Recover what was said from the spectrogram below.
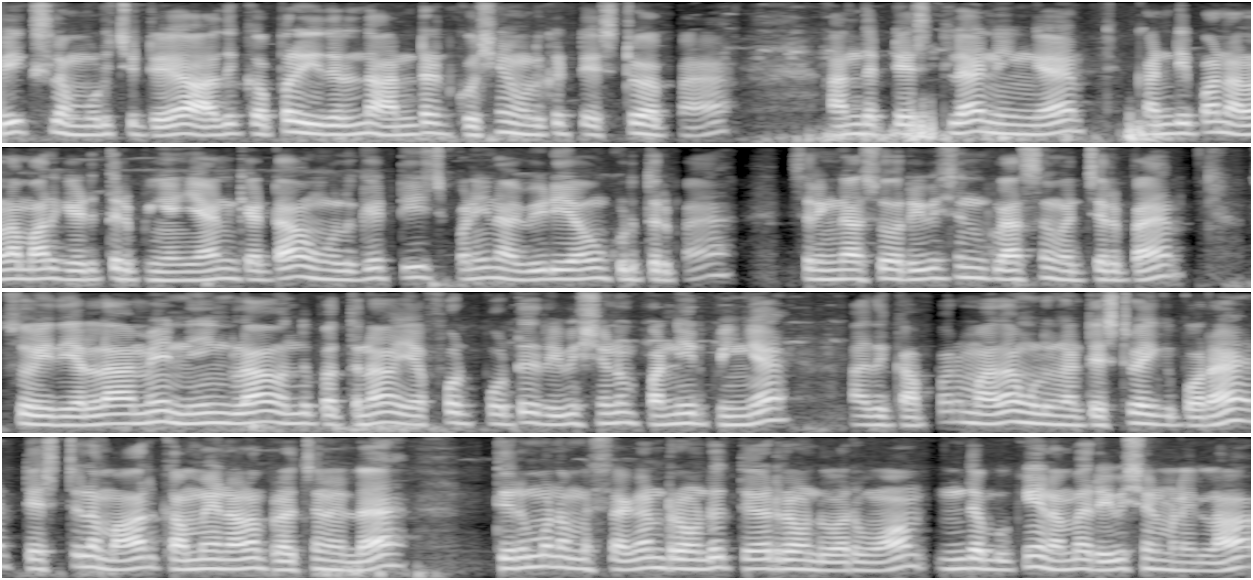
வீக்ஸில் முடிச்சுட்டு அதுக்கப்புறம் இதுலேருந்து ஹண்ட்ரட் கொஷின் உங்களுக்கு டெஸ்ட் வைப்பேன். அந்த டெஸ்ட்டில் நீங்கள் கண்டிப்பாக நல்ல மார்க் எடுத்திருப்பீங்க. ஏன்னு கேட்டால் உங்களுக்கு டீச் பண்ணி நான் வீடியோவும் கொடுத்துருப்பேன். சரிங்களா? ஸோ ரிவிஷன் கிளாஸும் வச்சுருப்பேன். ஸோ இது எல்லாமே நீங்களாக வந்து பார்த்தோன்னா எஃபோர்ட் போட்டு ரிவிஷனும் பண்ணியிருப்பீங்க அதுக்கப்புறமா தான் உங்களுக்கு நான் டெஸ்ட் வைக்க போகிறேன் டெஸ்ட்டில் மார்க் கம்மியானாலும் பிரச்சனை இல்லை. திரும்ப நம்ம செகண்ட் ரவுண்டு தேர்ட் ரவுண்டு வருவோம். இந்த புக்கையும் நம்ம ரிவிஷன் பண்ணிடலாம்.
